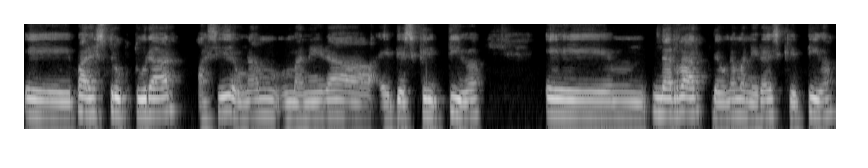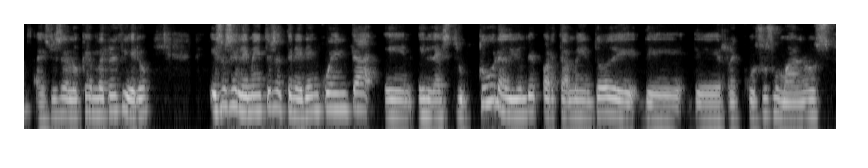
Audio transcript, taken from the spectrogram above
eh, para estructurar así de una manera eh, descriptiva, narrar de una manera descriptiva, a eso es a lo que me refiero, esos elementos a tener en cuenta en, la estructura de un departamento de, recursos humanos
